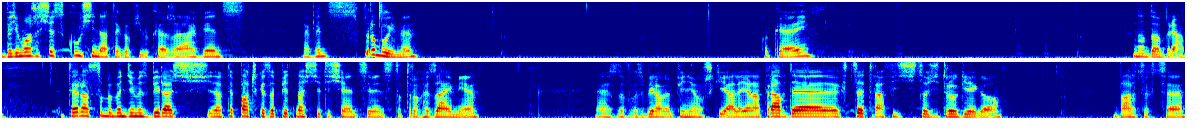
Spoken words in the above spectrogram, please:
być może się skusi na tego piłkarza, więc, a więc spróbujmy. Okej. No dobra. Teraz sobie będziemy zbierać na tę paczkę za 15 tysięcy, więc to trochę zajmie. E, Znów zbieramy pieniążki, ale ja naprawdę chcę trafić coś drogiego. Bardzo chcę.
